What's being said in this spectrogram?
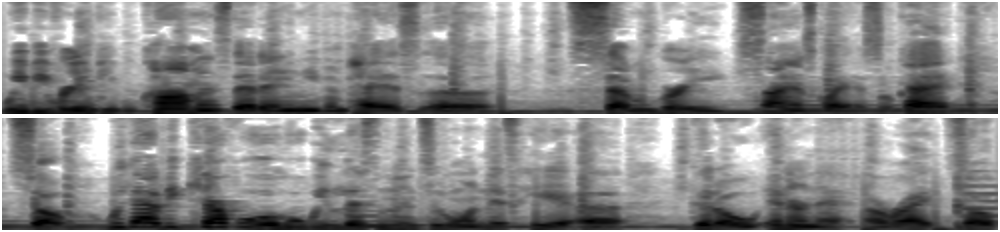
we be reading people comments that ain't even past uh seventh grade science class, okay? So we gotta be careful with who we listening to on this here uh good old internet, all right? So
